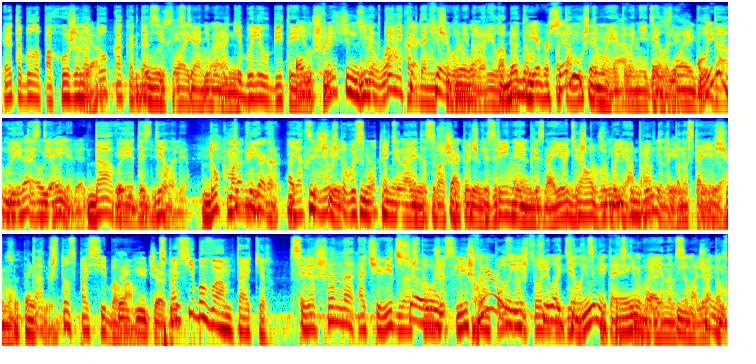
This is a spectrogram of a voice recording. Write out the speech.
это было похоже на то, как когда все христиане в Ираке были убиты или ушли, и никто никогда ничего не говорил об этом, потому что мы этого не делали. О, да, вы это сделали. Да, вы это сделали. Дук Макгрегор, я ценю, что вы смотрите на это с вашей точки зрения и признаете, что вы были оправданы по-настоящему. Так что спасибо вам. Спасибо вам, Такер. Совершенно очевидно, что уже слишком поздно что-либо делать с китайским военным самолетом,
